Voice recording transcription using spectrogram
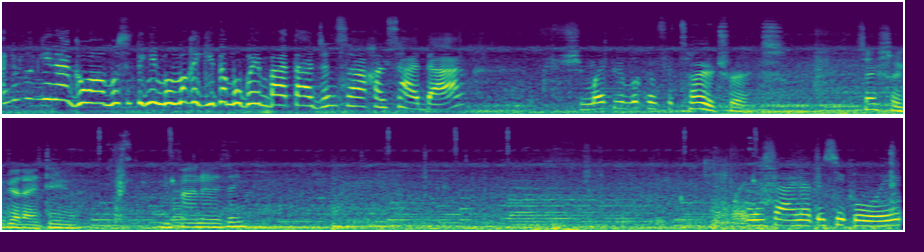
Ano bang ginagawa mo? Sa tingin mo, makikita mo ba yung bata dyan sa kalsada? She might be looking for tire tracks. It's actually a good idea. You found anything? Okay na sana to si Kuya.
